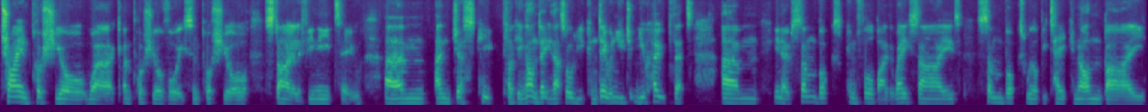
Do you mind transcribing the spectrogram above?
Try and push your work and push your voice and push your style if you need to, um, and just keep plugging on, don't you? That's all you can do, and you you hope that um, you know some books can fall by the wayside, some books will be taken on by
